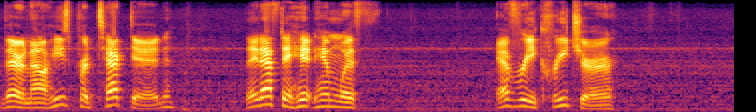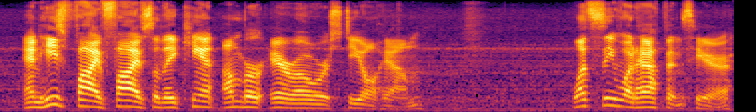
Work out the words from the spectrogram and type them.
There, now he's protected. They'd have to hit him with every creature. And he's 5'5", so they can't Umber Arrow or steal him. Let's see what happens here.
